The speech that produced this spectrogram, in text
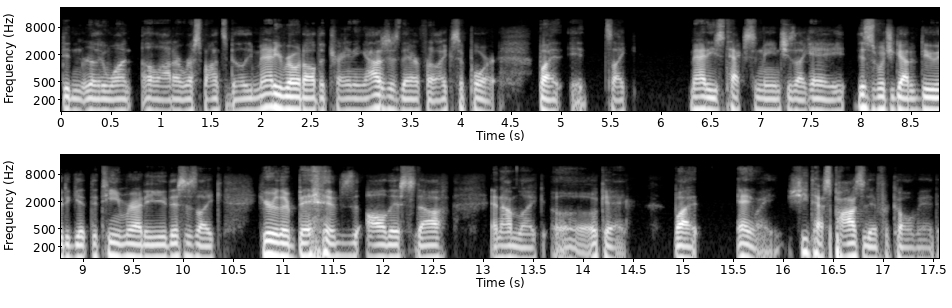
didn't really want a lot of responsibility. Maddie wrote all the training. I was just there for like support. But it's like Maddie's texting me and she's like, Hey, this is what you got to do to get the team ready. This is like, here are their bibs, all this stuff. And I'm like, oh, okay. But anyway, she tests positive for COVID.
